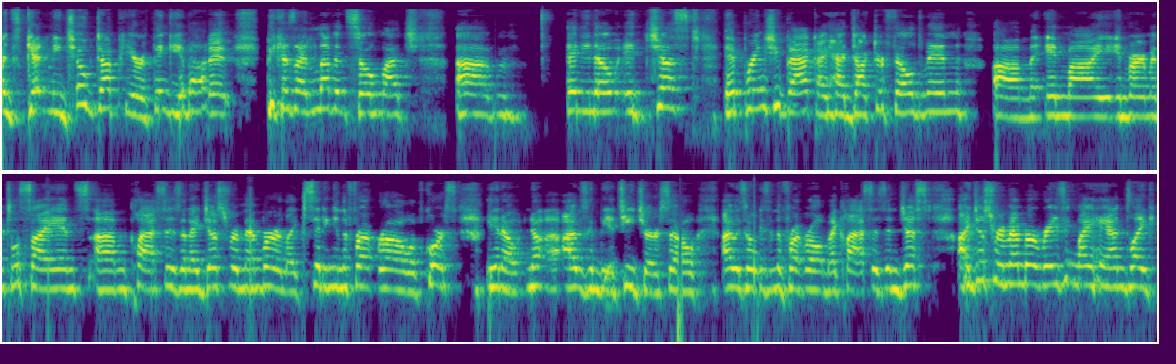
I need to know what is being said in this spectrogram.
it's getting me choked up here thinking about it because i love it so much. Um and you know it just it brings you back. I had dr feldman um, in my environmental science um, classes and i just remember like sitting in the front row. Of course you know no i was going to be a teacher so i was always in the front row of my classes. And just i just remember raising my hand like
